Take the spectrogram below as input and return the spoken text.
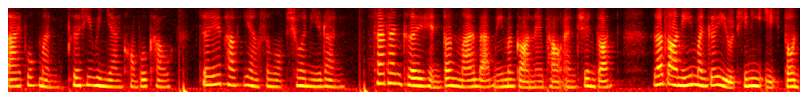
ใต้พวกมัน เพื่อที่วิญญาณของพวกเขา จะได้พักอย่างสงบชั่วนิรันดร์ถ้าท่านเคยเห็นต้นไม้แบบนี้มาก่อนในเผ่าแอนเชียนก็แล้วตอนนี้มันก็อยู่ที่นี่อีกต้น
